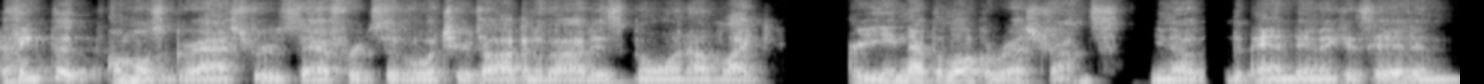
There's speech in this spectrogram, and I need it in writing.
I think the almost grassroots efforts of what you're talking about is going on like, are you eating at the local restaurants? You know, the pandemic has hit and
